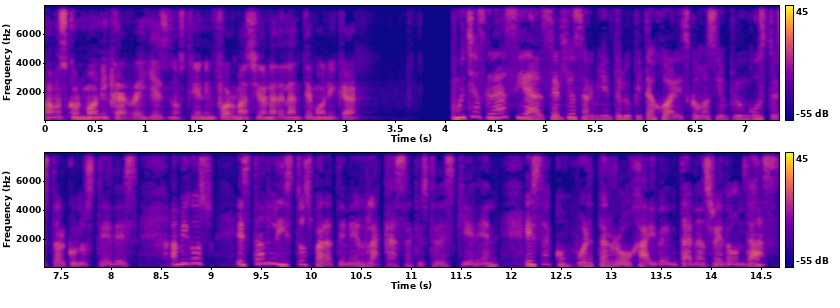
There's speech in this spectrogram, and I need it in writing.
Vamos con Mónica Reyes, nos tiene información. Adelante, Mónica. Muchas gracias, Sergio Sarmiento Lupita Juárez. Como siempre, un gusto estar con ustedes. Amigos, ¿están listos para tener la casa que ustedes quieren? ¿Esa con puerta roja y ventanas redondas?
